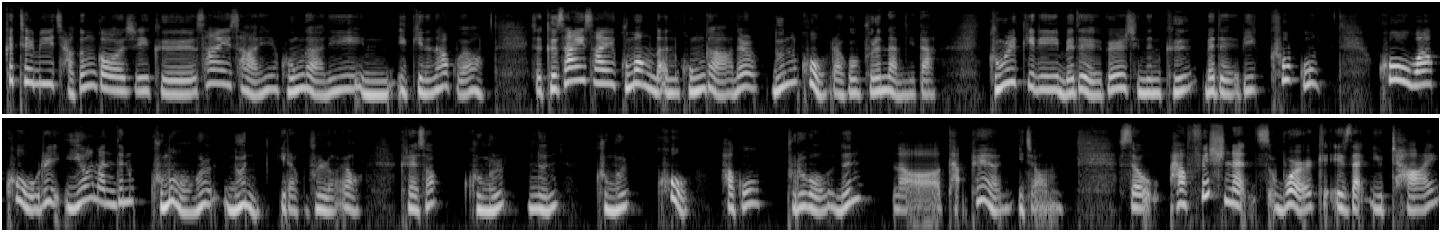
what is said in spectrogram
그 틈이 작은 것이 그 사이사이 공간이 있기는 하고요. 그 사이사이 구멍 난 공간을 눈코라고 부른답니다. 그물끼리 매듭을 짓는 그 매듭이 크고 코와 코를 이어 만든 구멍을 눈이라고 불러요. 그래서 구물, 눈, 구물, 코 하고 부르고는 어, 다 표현이죠. So how fishnets work is that you tie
